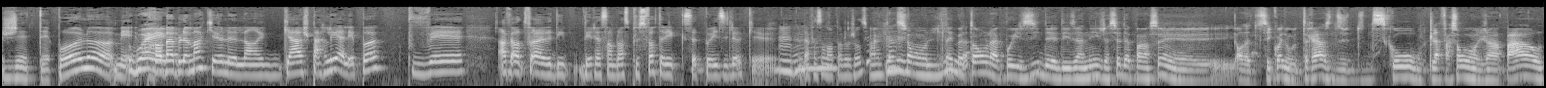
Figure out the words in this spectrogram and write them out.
j'étais pas là, mais Ouais. probablement que le langage parlé à l'époque pouvait enfin, en tout cas, avait des, des ressemblances plus fortes avec cette poésie-là que Mhm. la façon dont on parle aujourd'hui. En même temps, si on lit, mettons, la poésie des, des années, j'essaie de penser, euh, c'est quoi nos traces du, du discours ou de la façon dont les gens parlent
